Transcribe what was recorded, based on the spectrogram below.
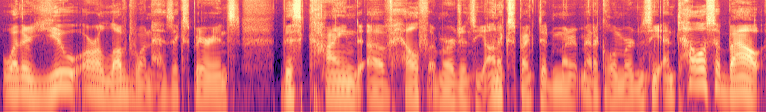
whether you or a loved one has experienced this kind of health emergency, unexpected medical emergency, and tell us about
